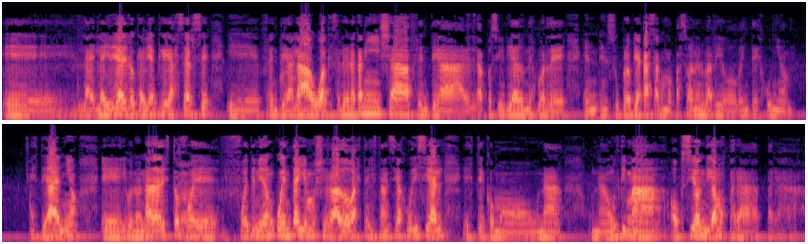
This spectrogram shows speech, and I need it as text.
eh, la, la, idea de lo que había que hacerse eh, frente al agua que sale de la canilla, frente a la posibilidad de un desborde en, en su propia casa, como pasó en el barrio 20 de junio este año. Eh, y bueno nada de esto fue fue tenido en cuenta y hemos llegado a esta instancia judicial este como una una última opción digamos para para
